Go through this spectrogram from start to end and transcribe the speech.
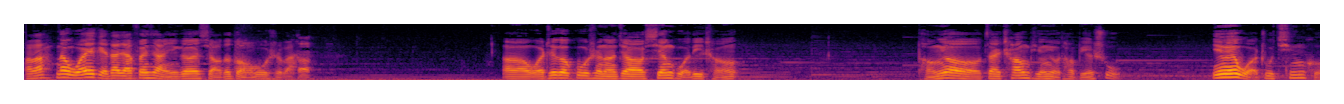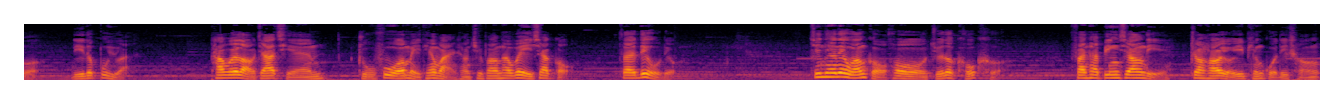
好了，那我也给大家分享一个小的短故事吧。啊呃，我这个故事呢叫《鲜果地城》。朋友在昌平有套别墅，因为我住清河，离得不远。他回老家前，嘱咐我每天晚上去帮他喂一下狗，再遛遛。今天遛完狗后，觉得口渴，翻他冰箱里，正好有一瓶果地橙。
